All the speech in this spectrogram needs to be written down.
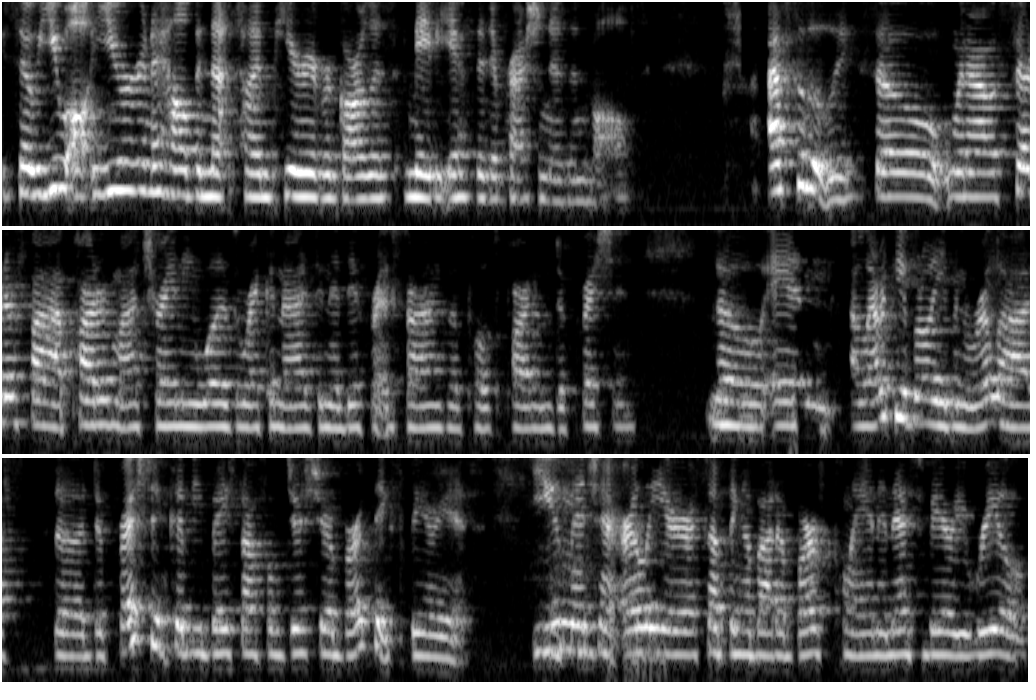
so you all you're going to help in that time period regardless maybe if the depression is involved. Absolutely. So when I was certified, part of my training was recognizing the different signs of postpartum depression. So, mm-hmm. and a lot of people don't even realize the depression could be based off of just your birth experience. You mentioned earlier something about a birth plan, and that's very real.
